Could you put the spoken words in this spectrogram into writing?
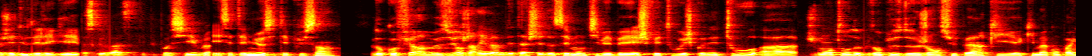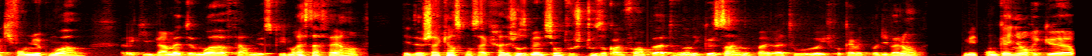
j'ai dû déléguer parce que bah, c'était plus possible et c'était mieux, c'était plus sain. Donc au fur et à mesure, j'arrive à me détacher de c'est mon petit bébé et je fais tout et je connais tout à je m'entoure de plus en plus de gens super qui, qui m'accompagnent, qui font mieux que moi et qui me permettent de moi faire mieux ce qu'il me reste à faire et de chacun se consacrer à des choses même si on touche tous encore une fois un peu à tout, on n'est que cinq donc malgré tout il faut quand même être polyvalent. Mais on gagne en rigueur.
